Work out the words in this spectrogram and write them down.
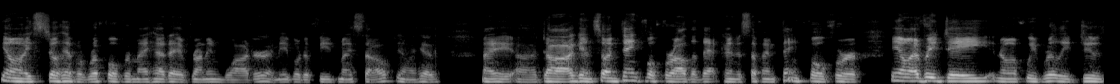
you know I still have a roof over my head. I have running water. I'm able to feed myself. You know, I have my uh, dog, and so I'm thankful for all of that kind of stuff. I'm thankful for you know every day. You know, if we really do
